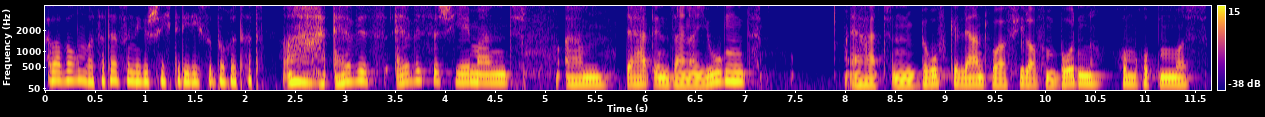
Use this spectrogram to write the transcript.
Aber warum? Was hat er für eine Geschichte, die dich so berührt hat? Ah, Elvis, Elvis ist jemand, ähm, der hat in seiner Jugend er hat einen Beruf gelernt, wo er viel auf dem Boden rumruppen muss.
